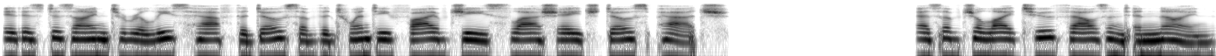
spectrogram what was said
It is designed to release half the dose of the 25G/H dose patch. As of July 2009,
